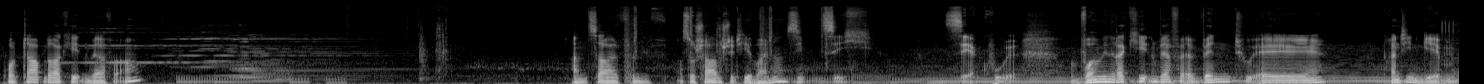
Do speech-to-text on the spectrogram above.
Portable Raketenwerfer. Anzahl 5. Achso, Schaden steht hierbei, ne? 70. Sehr cool. Wollen wir den Raketenwerfer eventuell Trantin geben?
